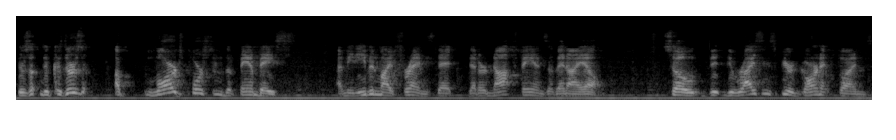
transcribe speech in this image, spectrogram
There's because there's a large portion of the fan base. I mean, even my friends that that are not fans of NIL. So the, the Rising Spear Garnet Fund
